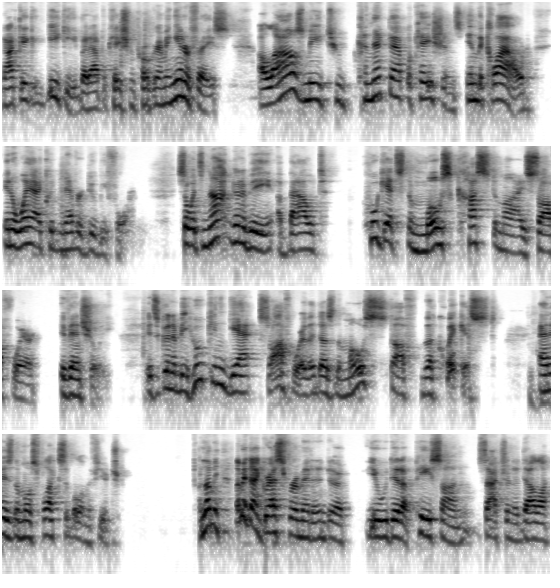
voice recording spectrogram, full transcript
not geeky, but application programming interface, allows me to connect applications in the cloud in a way I could never do before. So it's not going to be about who gets the most customized software eventually. It's going to be who can get software that does the most stuff the quickest mm-hmm. and is the most flexible in the future. Let me let me digress for a minute into you did a piece on Satya Nadella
